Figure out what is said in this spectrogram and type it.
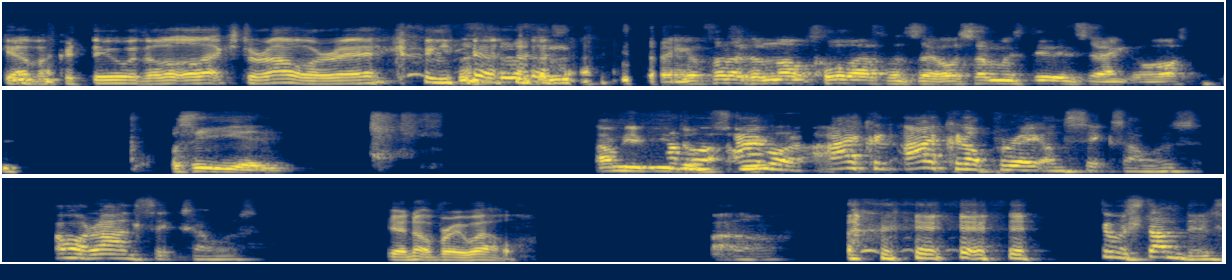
"Gav, I could do with a little extra hour." Eh? Can you? I feel like I'm not called up on something, or someone's doing something, or what's he eating? How many have you I'm done, a- Stu? I'm a- I can I can operate on six hours. I'm around six hours. yeah, not very well. I don't know. It was standard.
